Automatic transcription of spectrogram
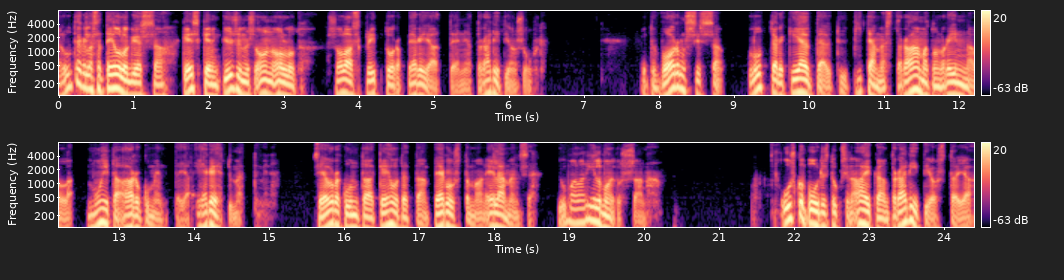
Ja luterilaisessa teologiassa keskeinen kysymys on ollut sola scriptura periaatteen ja tradition suhde. Nyt Wormsissa Luther kieltäytyy pitämästä raamatun rinnalla muita argumentteja erehtymättöminä. Seurakuntaa kehotetaan perustamaan elämänsä Jumalan ilmoitussanaan. Uskonpuhdistuksen aikaan traditiosta ja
